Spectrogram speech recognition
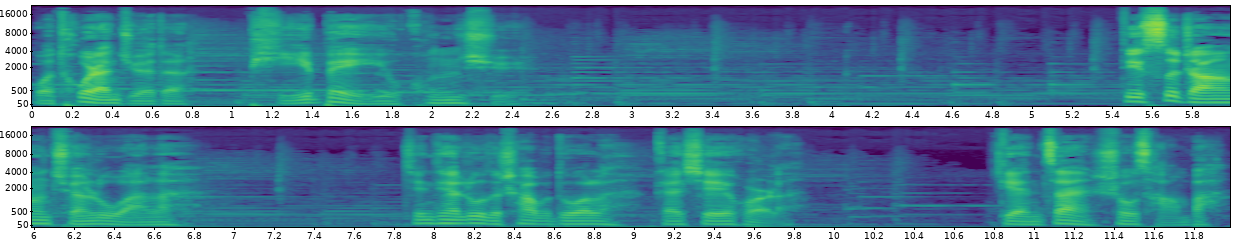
我突然觉得疲惫又空虚。第四章全录完了。今天录的差不多了，该歇一会儿了。点赞收藏吧。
